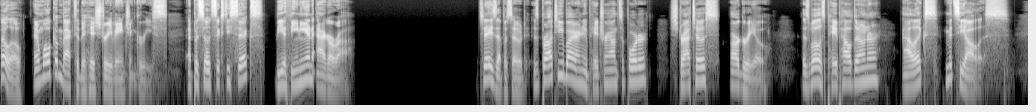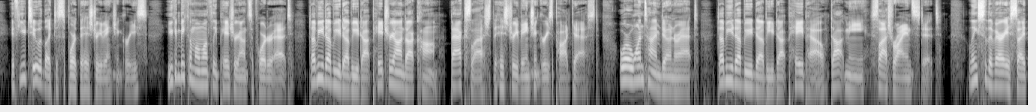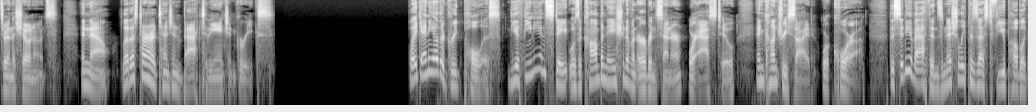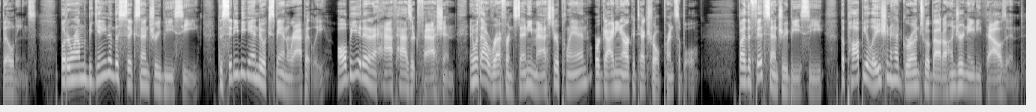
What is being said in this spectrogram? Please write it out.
Hello, and welcome back to the History of Ancient Greece. Episode 66 The Athenian Agora. Today's episode is brought to you by our new Patreon supporter, Stratos Argrio, as well as PayPal donor, Alex Mitsialis. If you too would like to support the history of ancient Greece, you can become a monthly Patreon supporter at www.patreon.com backslash the history of ancient Greece podcast, or a one-time donor at www.paypal.me slash ryanstitt. Links to the various sites are in the show notes. And now, let us turn our attention back to the ancient Greeks. Like any other Greek polis, the Athenian state was a combination of an urban center, or Astu, and countryside, or Kora. The city of Athens initially possessed few public buildings, but around the beginning of the 6th century BC, the city began to expand rapidly, albeit in a haphazard fashion and without reference to any master plan or guiding architectural principle. By the 5th century BC, the population had grown to about 180,000.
